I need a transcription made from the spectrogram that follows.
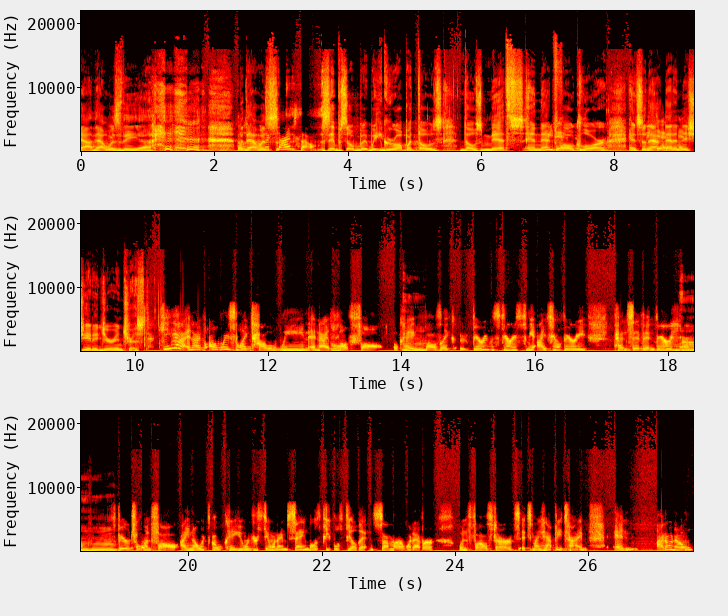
Yeah, that was the. Uh, but that was times, though. So, but we grew up with those those myths and that folklore, and so We that did. that And- initiated your interest. Yeah, and I've always liked Halloween, and I love fall. Okay, Mm-hmm. fall's like very mysterious to me. I feel very pensive and very um, Mm-hmm. spiritual in fall. I know it's okay. You understand what I'm saying. Most people feel that in summer or whatever. When fall starts, it's my happy time, and I don't know.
